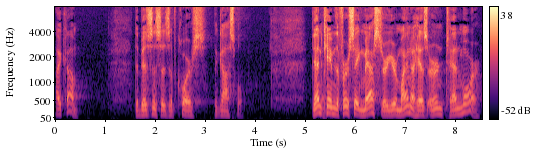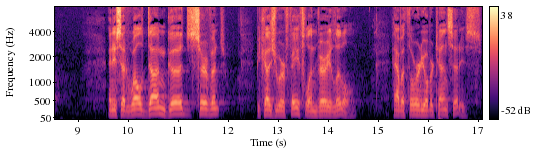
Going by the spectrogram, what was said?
I come. The business is, of course, the gospel. Then came the first saying, Master, your mina has earned ten more. And he said, Well done, good servant because you were faithful in very little, have authority over ten cities.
